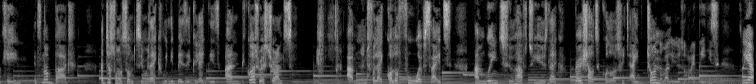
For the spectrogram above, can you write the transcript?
okay it's not bad. I just want something like really basic like this. And because restaurants are known for like colorful websites i'm going to have to use like very shouty colors, which I don't normally use on my pages. So yeah,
